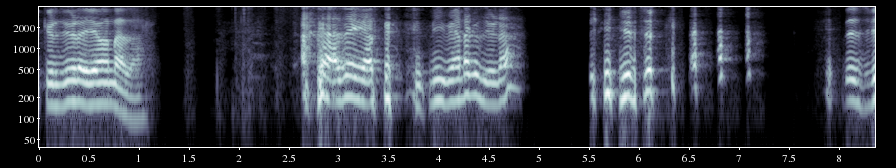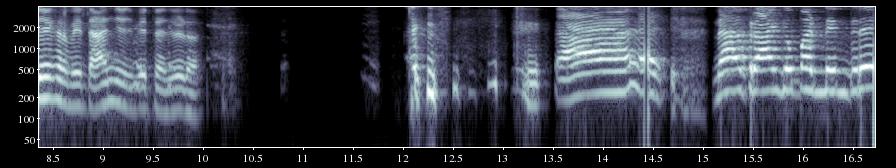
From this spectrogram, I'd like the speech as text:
ఇక్కడ చూడ ఏమన్నదా? అదే కాదు నీ వెనక చూడా. ఇటు చూడ. స్పీకర్ పెట్టి ఆన్ చేసి పెట్టా చూడు నా ప్రాంక్ పండింది రే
